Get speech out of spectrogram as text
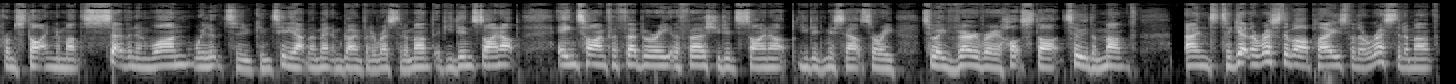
from starting the month seven and one. We look to continue that momentum going for the rest of the month. If you didn't sign up in time for February the first, you did sign up. You did miss out, sorry, to a very very hot start to the month. And to get the rest of our plays for the rest of the month,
